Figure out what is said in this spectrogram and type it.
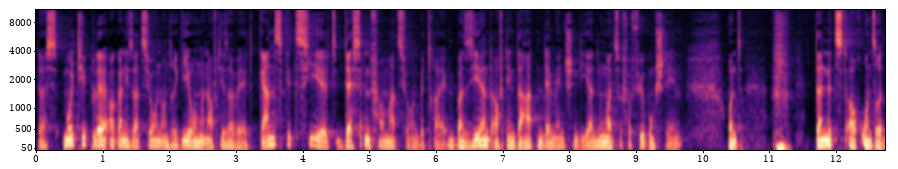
dass multiple Organisationen und Regierungen auf dieser Welt ganz gezielt Desinformation betreiben, basierend auf den Daten der Menschen, die ja nun mal zur Verfügung stehen. Und dann nützt auch unsere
